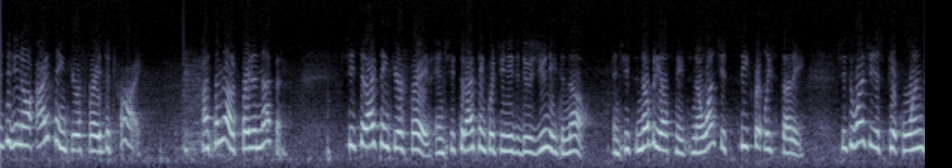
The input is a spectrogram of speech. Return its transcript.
She said, you know, I think you're afraid to try. I said, I'm not afraid of nothing. She said, I think you're afraid. And she said, I think what you need to do is you need to know. And she said, nobody else needs to know. Why don't you secretly study? She said, why don't you just pick one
